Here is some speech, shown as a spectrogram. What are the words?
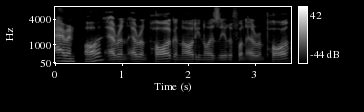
Aaron Paul? Aaron, Aaron Paul, genau, die neue Serie von Aaron Paul.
